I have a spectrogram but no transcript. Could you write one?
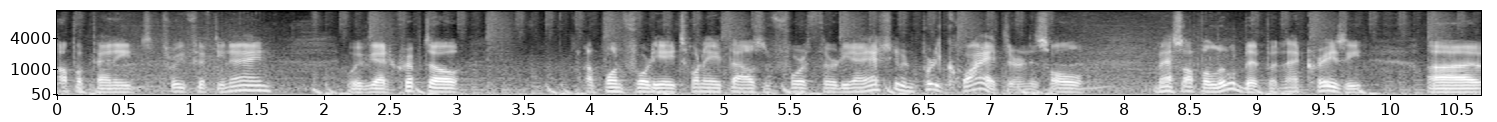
up a penny, 359. We've got crypto up 148, 28,439. Actually, been pretty quiet during this whole mess. Up a little bit, but not crazy. Uh,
